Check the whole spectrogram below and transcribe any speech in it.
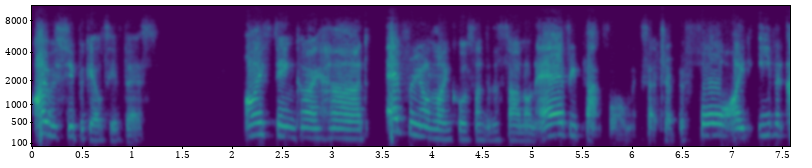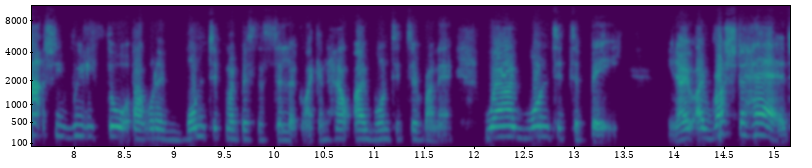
I was super guilty of this. I think I had every online course under the sun on every platform, etc., before I'd even actually really thought about what I wanted my business to look like and how I wanted to run it, where I wanted to be. You know, I rushed ahead,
